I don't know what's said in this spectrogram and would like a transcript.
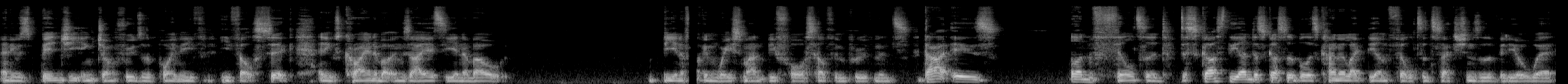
And he was binge eating junk food to the point he, he felt sick and he was crying about anxiety and about being a fucking waste man before self improvements. That is unfiltered. Discuss the undiscussable is kind of like the unfiltered sections of the video where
